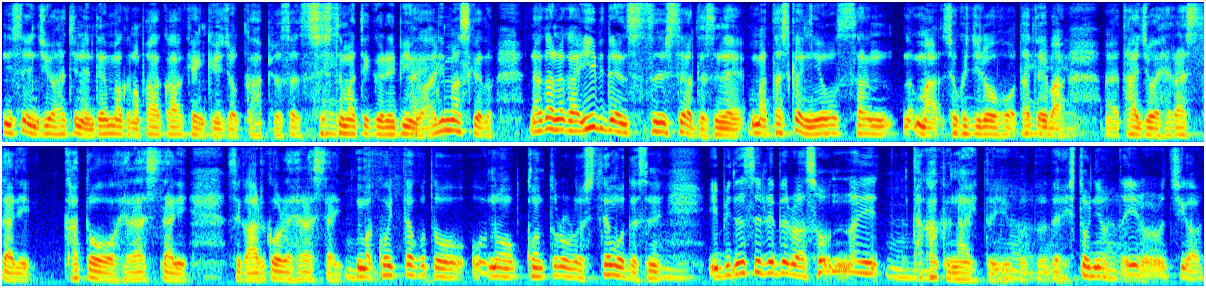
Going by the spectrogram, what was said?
2018年デンマークのパーカー研究所が発表されたシステマティックレビューがありますけど、はい、なかなかエビデンスとしてはですね、まあ、確かに尿酸、まあ、食事療法例えば、体重を減らしたり加糖を減らしたりそれからアルコールを減らしたり、うん、まあ、こういったことのコントロールをしてもですね、うん、エビデンスレベルはそんなに高くないということで、うん、人によっていろいろ違う、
